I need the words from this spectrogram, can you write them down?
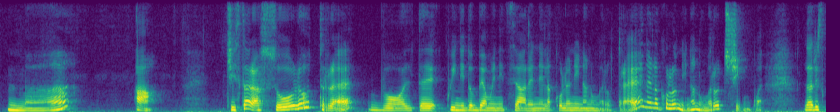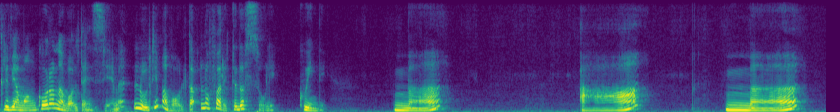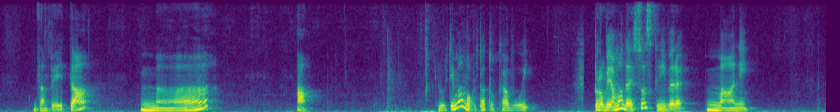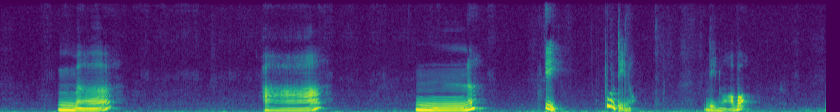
M, A. Ci starà solo tre volte, quindi dobbiamo iniziare nella colonnina numero 3 e nella colonnina numero 5. La riscriviamo ancora una volta insieme, l'ultima volta lo farete da soli. Quindi M, A, M, zampetta, M, A. L'ultima volta tocca a voi. Proviamo adesso a scrivere mani. M, A, N, I. Puntino. Di nuovo.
